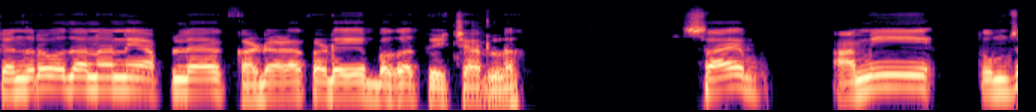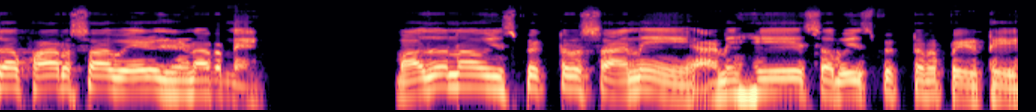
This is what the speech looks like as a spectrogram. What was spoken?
चंद्रवदनाने आपल्या घड्याळाकडे बघत विचारलं. साहेब आम्ही तुमचा फारसा वेळ घेणार नाही. माझं नाव इन्स्पेक्टर साने आणि हे सब इन्स्पेक्टर पेठे.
